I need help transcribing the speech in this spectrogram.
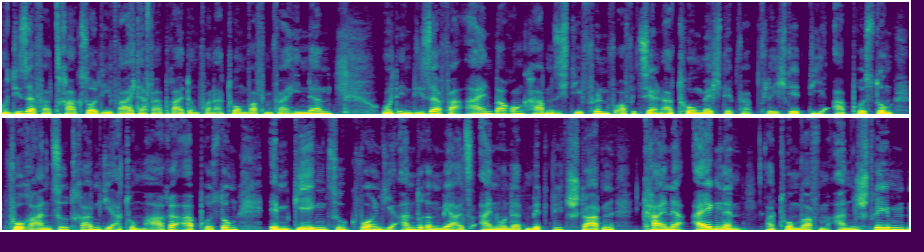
Und dieser Vertrag soll die Weiterverbreitung von Atomwaffen verhindern. Und in dieser Vereinbarung haben sich die fünf offiziellen Atommächte verpflichtet, die Abrüstung voranzutreiben, die atomare Abrüstung. Im Gegenzug wollen die anderen mehr als 100 Mitgliedstaaten keine eigenen Atomwaffen anstreben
